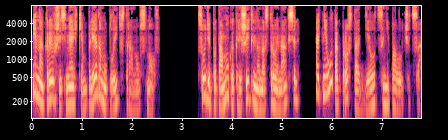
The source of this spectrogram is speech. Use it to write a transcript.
и, накрывшись мягким пледом, уплыть в страну снов. Судя по тому, как решительно настроен Аксель, от него так просто отделаться не получится.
